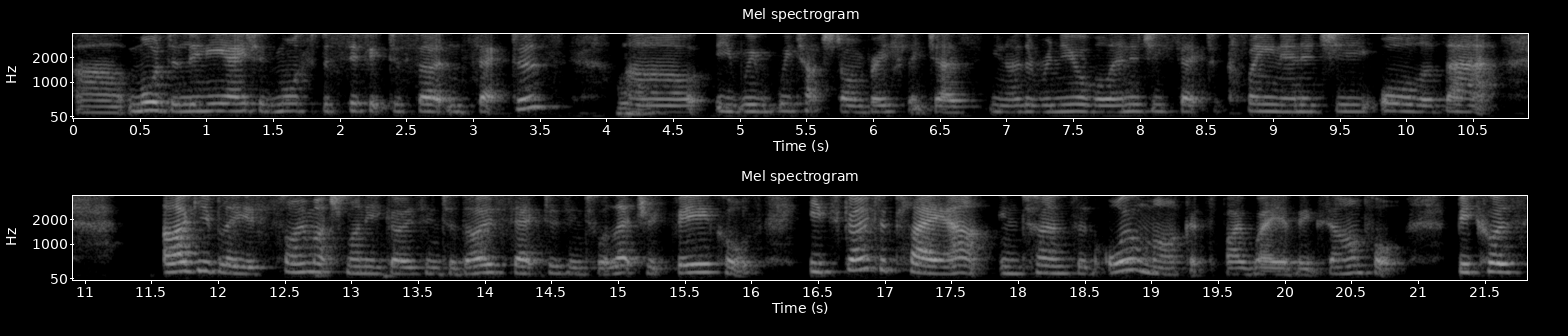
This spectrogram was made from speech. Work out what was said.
uh, more delineated, more specific to certain sectors. Mm-hmm. Uh, we, we touched on briefly, Jazz, you know, the renewable energy sector, clean energy, all of that. Arguably, as so much money goes into those sectors, into electric vehicles, it's going to play out in terms of oil markets by way of example, because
